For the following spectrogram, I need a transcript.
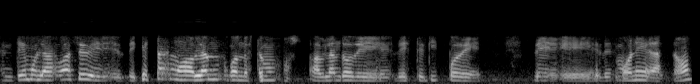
sentemos la base de, de qué estamos hablando cuando estamos hablando de, de este tipo de, de- monedas, ¿no?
